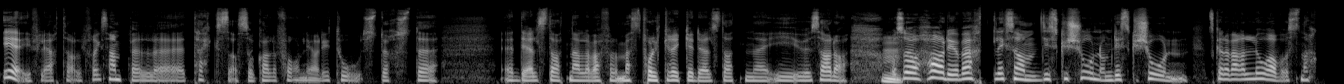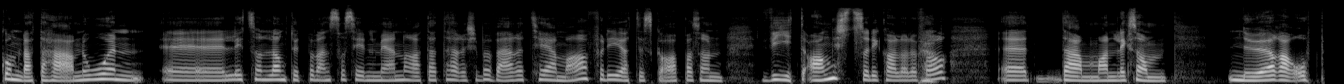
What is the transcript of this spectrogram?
er i flertall. F.eks. Uh, Texas og California, de to største uh, delstatene, eller i hvert fall mest folkerike delstatene i USA, da. Mm. Og så har det jo vært liksom diskusjon om diskusjonen. Skal det være lov å snakke om dette her? Noen eh, litt sånn langt ut på venstresiden mener at dette her ikke bør være et tema, fordi at det skaper sånn hvit angst, som de kaller det for. Ja. der man liksom nører opp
